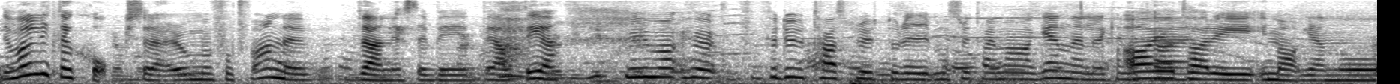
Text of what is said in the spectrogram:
det var en liten chock sådär och man fortfarande vänjer sig vid, vid allt det. Men hur, hur, för- du tar sprutor i, måste du ta i magen eller kan Ja, du ta jag tar i, i magen och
